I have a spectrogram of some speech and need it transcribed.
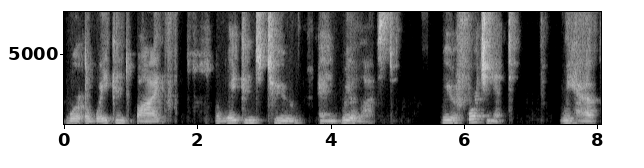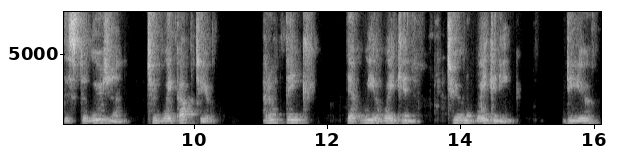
were awakened by, awakened to, and realized. We are fortunate we have this delusion to wake up to. I don't think that we awaken to an awakening. Do you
